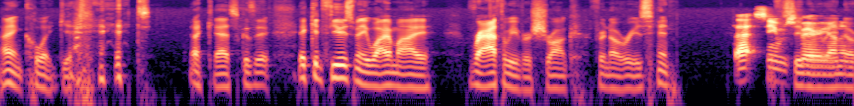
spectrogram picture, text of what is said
I didn't quite get it. I guess because it it confused me why my Wrath Weaver shrunk for no reason. That seems very seemingly no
